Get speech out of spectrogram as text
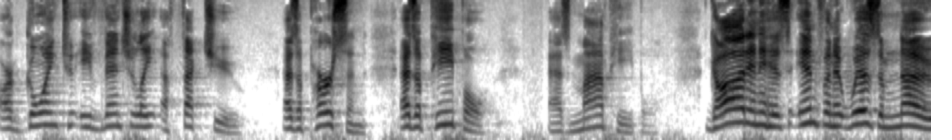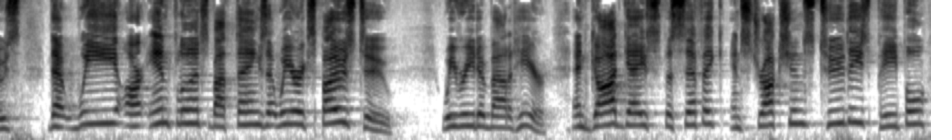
are going to eventually affect you as a person, as a people, as my people. God, in His infinite wisdom, knows that we are influenced by things that we are exposed to. We read about it here. And God gave specific instructions to these people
